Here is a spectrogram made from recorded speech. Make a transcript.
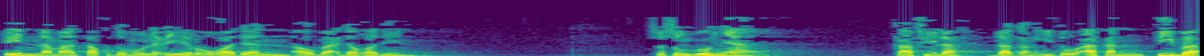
"Innama taqdumul 'iru ghadan aw ba'da ghadin." Sesungguhnya kafilah dagang itu akan tiba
